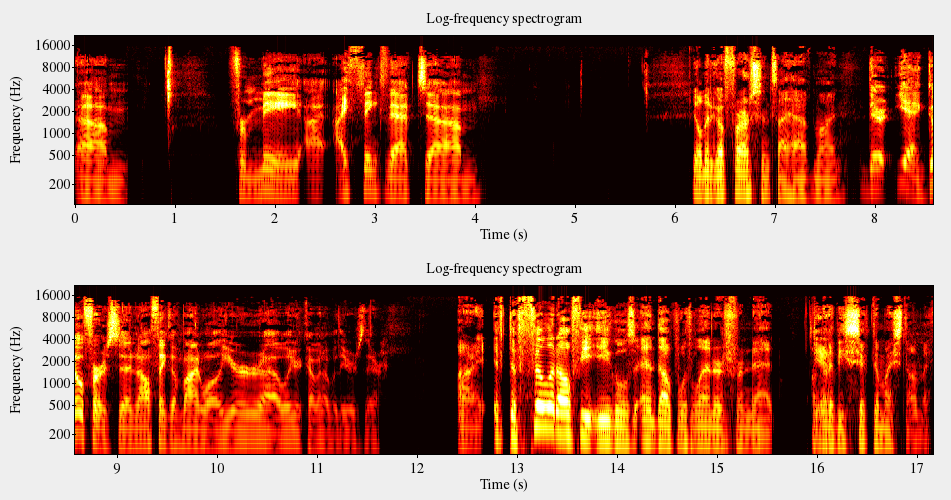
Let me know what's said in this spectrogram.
Um, for me, I, I think that um, You want me to go first since I have mine? there. Yeah, go first, and I'll think of mine while you're uh, while you're coming up with yours there. All right. If the Philadelphia Eagles end up with Leonard Fournette, I'm Yeah. gonna be sick to my stomach.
